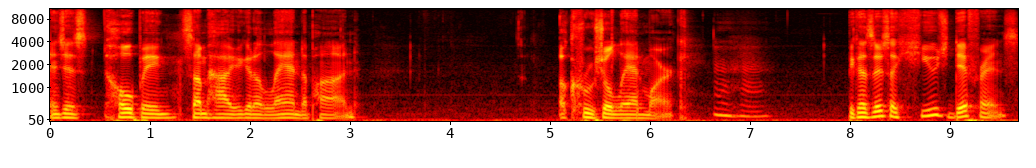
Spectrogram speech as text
and just hoping somehow you're going to land upon a crucial landmark? Mm-hmm. Because there's a huge difference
